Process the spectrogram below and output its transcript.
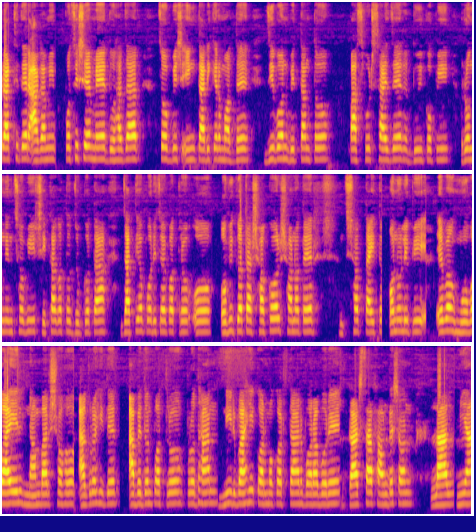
প্রার্থীদের আগামী পঁচিশে মে দু হাজার চব্বিশ ইং তারিখের মধ্যে জীবন বৃত্তান্ত, পাসপোর্ট সাইজের দুই কপি, রঙিন ছবি, শিক্ষাগত যোগ্যতা, জাতীয় পরিচয়পত্র ও অভিজ্ঞতা সকল সনতের সত্যায়িত অনুলিপি এবং মোবাইল নাম্বার সহ আগ্রহীদের আবেদনপত্র প্রধান নির্বাহী কর্মকর্তার বরাবরে কারসা ফাউন্ডেশন, লাল মিয়া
